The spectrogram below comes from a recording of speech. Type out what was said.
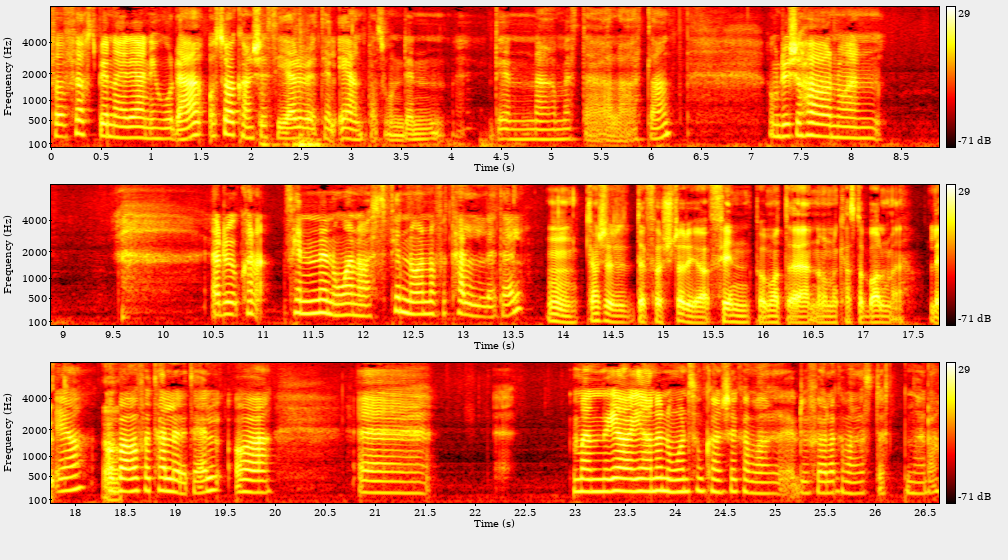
For først begynner ideen i hodet, og så kanskje sier du det til én person, din, din nærmeste eller et eller annet. Om du ikke har noen Ja, du kan finne noen finn noen å fortelle det til. Mm, kanskje det første du gjør, finn på en måte noen å kaste ball med. Litt. Ja, Ja. og bare fortelle det til. Og eh, Men ja, gjerne noen som kanskje kan være du føler kan være støttende, da.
